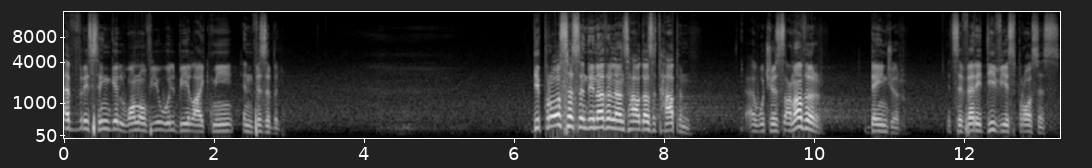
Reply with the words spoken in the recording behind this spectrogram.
every single one of you will be like me, invisible. The process in the Netherlands, how does it happen? Uh, which is another danger. It's a very devious process.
